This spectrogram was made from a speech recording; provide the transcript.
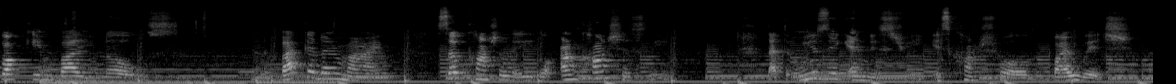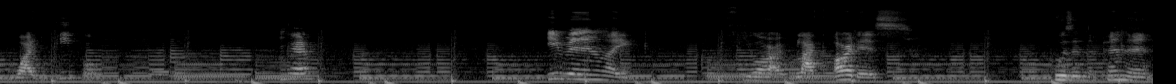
fucking body knows in the back of their mind, subconsciously or unconsciously, that the music industry is controlled by which white people. Okay? Even like if you are a black artist who's independent,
